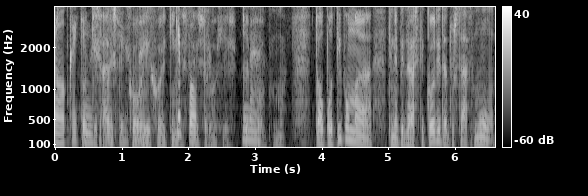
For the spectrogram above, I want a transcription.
rock εκείνης της εποχής. Ναι. ήχο εκείνης και της εποχής. Ναι. Το αποτύπωμα, την επιδραστικότητα του σταθμού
